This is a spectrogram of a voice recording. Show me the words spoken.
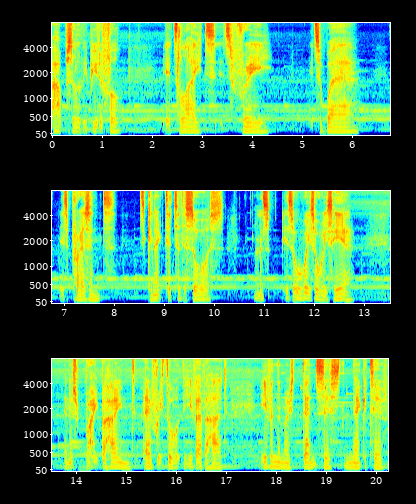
absolutely beautiful. It's light, it's free, it's aware, it's present, it's connected to the source, and it's, it's always, always here. And it's right behind every thought that you've ever had, even the most densest, negative,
